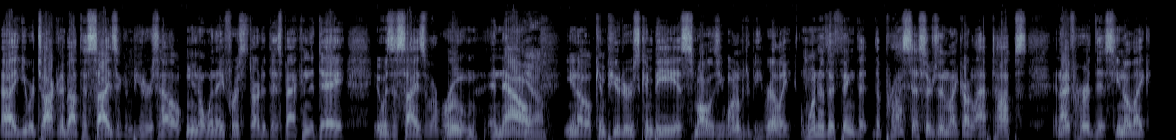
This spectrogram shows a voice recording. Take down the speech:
Uh, you were talking about the size of computers, how you know when they first started this back in the day, it was the size of a room, and now Yeah. you know, computers can be as small as you want them to be, really. One other thing that the processors in like our laptops, and I've heard this, you know, like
